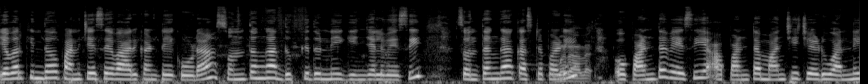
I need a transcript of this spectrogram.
ఎవరి కిందో పనిచేసే వారికంటే కూడా సొంతంగా దుక్కి దున్ని గింజలు వేసి సొంతంగా కష్టపడి ఓ పంట వేసి ఆ పంట మంచి చెడు అన్నీ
